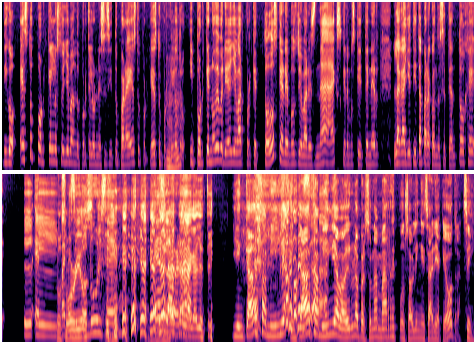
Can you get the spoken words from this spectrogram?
digo, ¿esto por qué lo estoy llevando? Porque lo necesito para esto, porque esto, porque el otro. ¿Y por qué no debería llevar? Porque todos queremos llevar snacks, queremos que tener la galletita para cuando se te antoje, el, el panecito dulce. es la verdad. La galletita. Y en cada familia, en cada familia va a haber una persona más responsable en esa área que otra. Sí.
